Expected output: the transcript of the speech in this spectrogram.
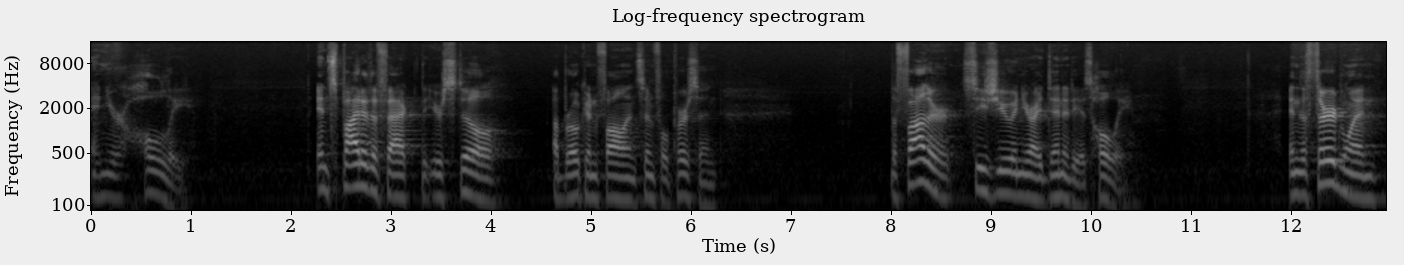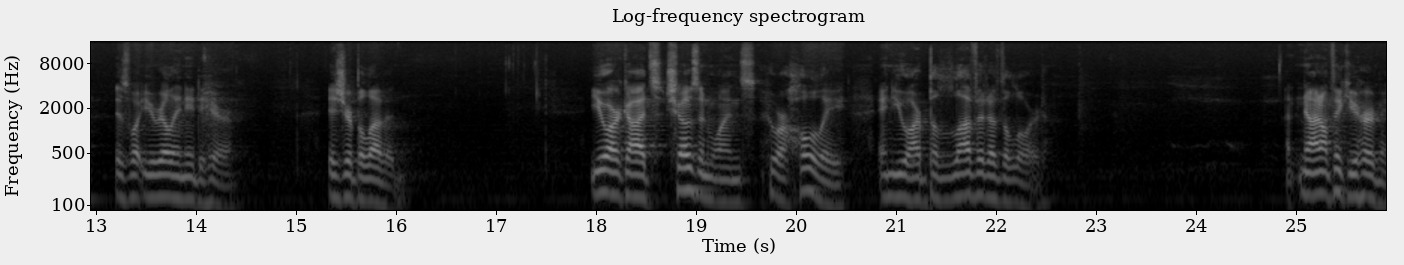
and you're holy. In spite of the fact that you're still a broken, fallen, sinful person the Father sees you and your identity as holy. And the third one is what you really need to hear is your beloved. You are God's chosen ones who are holy, and you are beloved of the Lord. No, I don't think you heard me.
